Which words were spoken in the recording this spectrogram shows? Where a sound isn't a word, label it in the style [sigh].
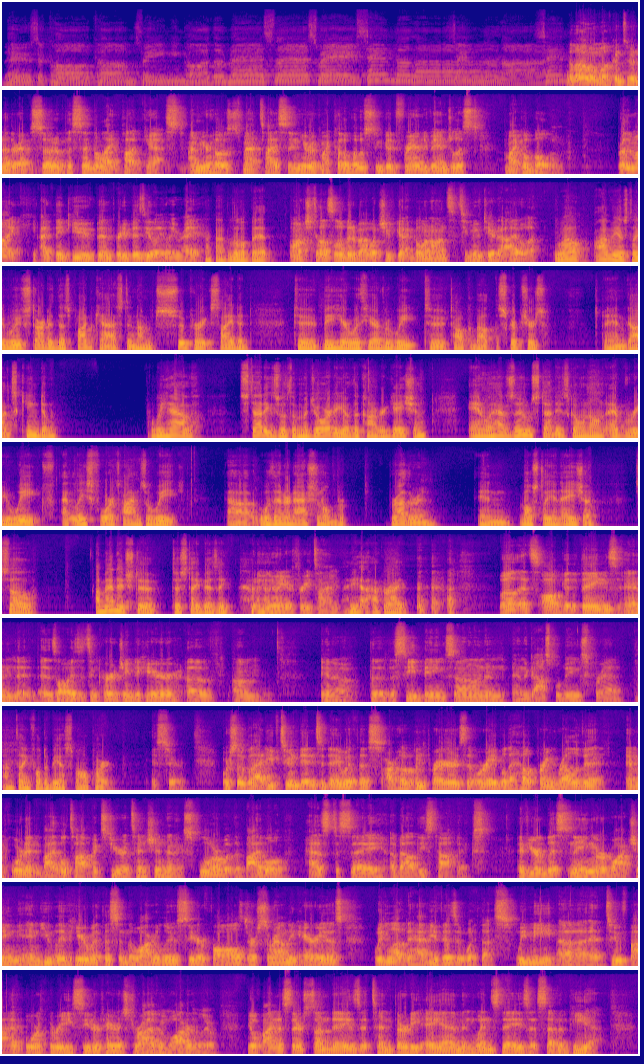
There's a call comes ringing o'er the restless waves. Send the light. Send the light. Send Hello, and welcome to another episode of the Send the Light podcast. I'm your host, Matt Tison, here with my co host and good friend, evangelist Michael Bolton. Brother Mike, I think you've been pretty busy lately, right? [laughs] A little bit. Why don't you tell us a little bit about what you've got going on since you moved here to Iowa? Well, obviously, we've started this podcast, and I'm super excited to be here with you every week to talk about the scriptures and God's kingdom. We have studies with the majority of the congregation, and we have Zoom studies going on every week, at least four times a week, uh, with international br- brethren, in mostly in Asia. So I managed to to stay busy. What do you do in your free time? [laughs] yeah, right. [laughs] Well, it's all good things, and as always, it's encouraging to hear of, um, you know, the, the seed being sown and, and the gospel being spread. I'm thankful to be a small part. Yes, sir. We're so glad you've tuned in today with us. Our hope and prayer is that we're able to help bring relevant, important Bible topics to your attention and explore what the Bible has to say about these topics. If you're listening or watching and you live here with us in the Waterloo, Cedar Falls, or surrounding areas, we'd love to have you visit with us. We meet uh, at 2543 Cedar Terrace Drive in Waterloo. You'll find us there Sundays at 10:30 a.m. and Wednesdays at 7 p.m.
